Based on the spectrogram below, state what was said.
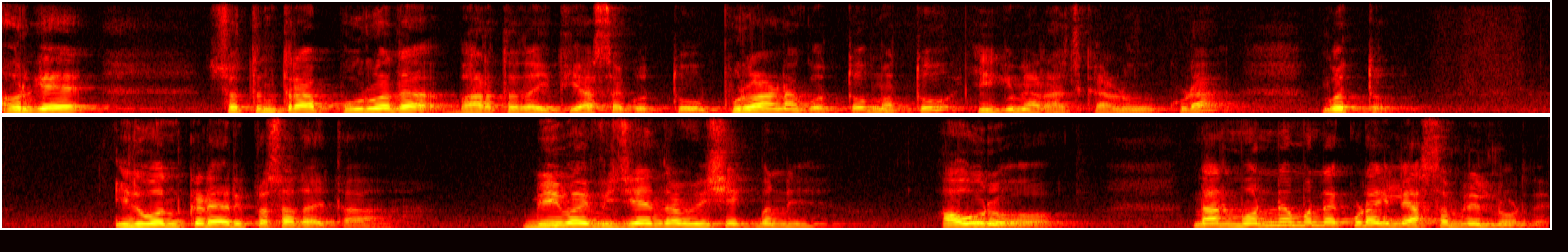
ಅವ್ರಿಗೆ ಸ್ವತಂತ್ರ ಪೂರ್ವದ ಭಾರತದ ಇತಿಹಾಸ ಗೊತ್ತು, ಪುರಾಣ ಗೊತ್ತು ಮತ್ತು ಈಗಿನ ರಾಜಕಾರಣವೂ ಕೂಡ ಗೊತ್ತು. ಇದು ಒಂದು ಕಡೆ ಹರಿಪ್ರಸಾದ್ ಆಯಿತಾ? ಬಿ ವೈ ವಿಜಯೇಂದ್ರ ವಿಷಯಕ್ಕೆ ಬನ್ನಿ. ಅವರು, ನಾನು ಮೊನ್ನೆ ಮೊನ್ನೆ ಕೂಡ ಇಲ್ಲಿ ಅಸೆಂಬ್ಲಿಲಿ ನೋಡಿದೆ.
